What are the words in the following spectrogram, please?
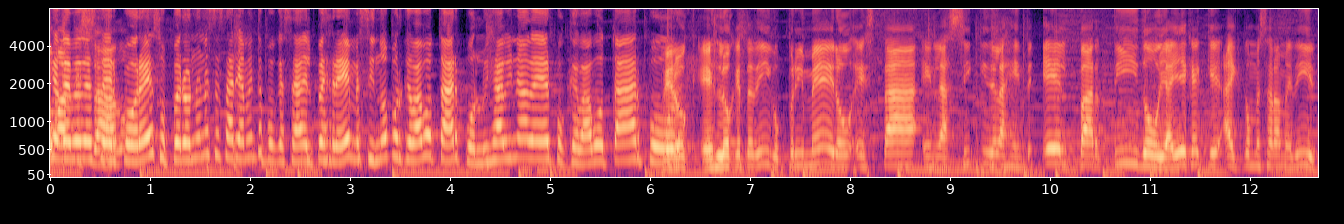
que debe de ser por eso, pero no necesariamente porque sea del PRM, sino porque va a votar por Luis Abinader, porque va a votar por... Pero es lo que te digo, primero está en la psiqui de la gente el partido y ahí es que hay, que hay que comenzar a medir.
